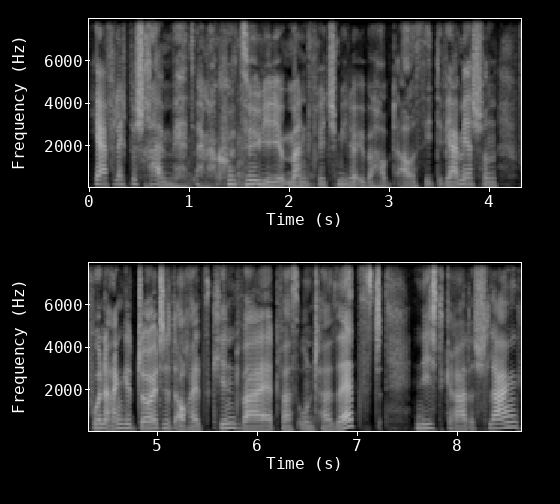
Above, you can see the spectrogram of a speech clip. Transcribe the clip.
Ja, vielleicht beschreiben wir jetzt einmal kurz, wie Manfred Schmieder überhaupt aussieht. Wir haben ja schon vorhin angedeutet, auch als Kind war er etwas untersetzt, nicht gerade schlank.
